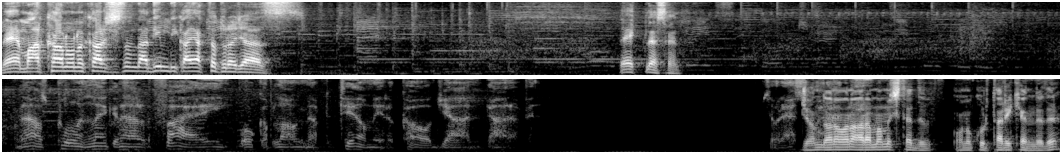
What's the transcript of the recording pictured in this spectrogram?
Ve Marcano'nun karşısında dimdik ayakta duracağız. Bekle sen. When I was pulling Lincoln out of the fire, he woke up long enough to tell me to call John Donovan. So that's John why Donovan'ı aramamı istedi onu kurtarırken dedi.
